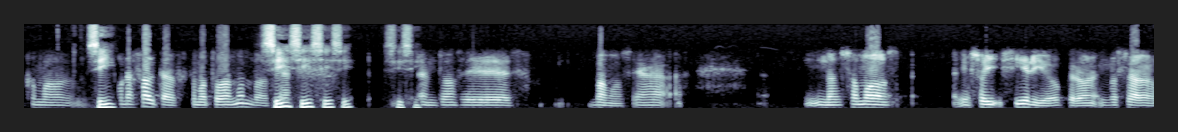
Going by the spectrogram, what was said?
como una falta como todo el mundo sí sí sí sí sí sí. Entonces vamos ya no somos yo soy sirio, pero en nuestra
